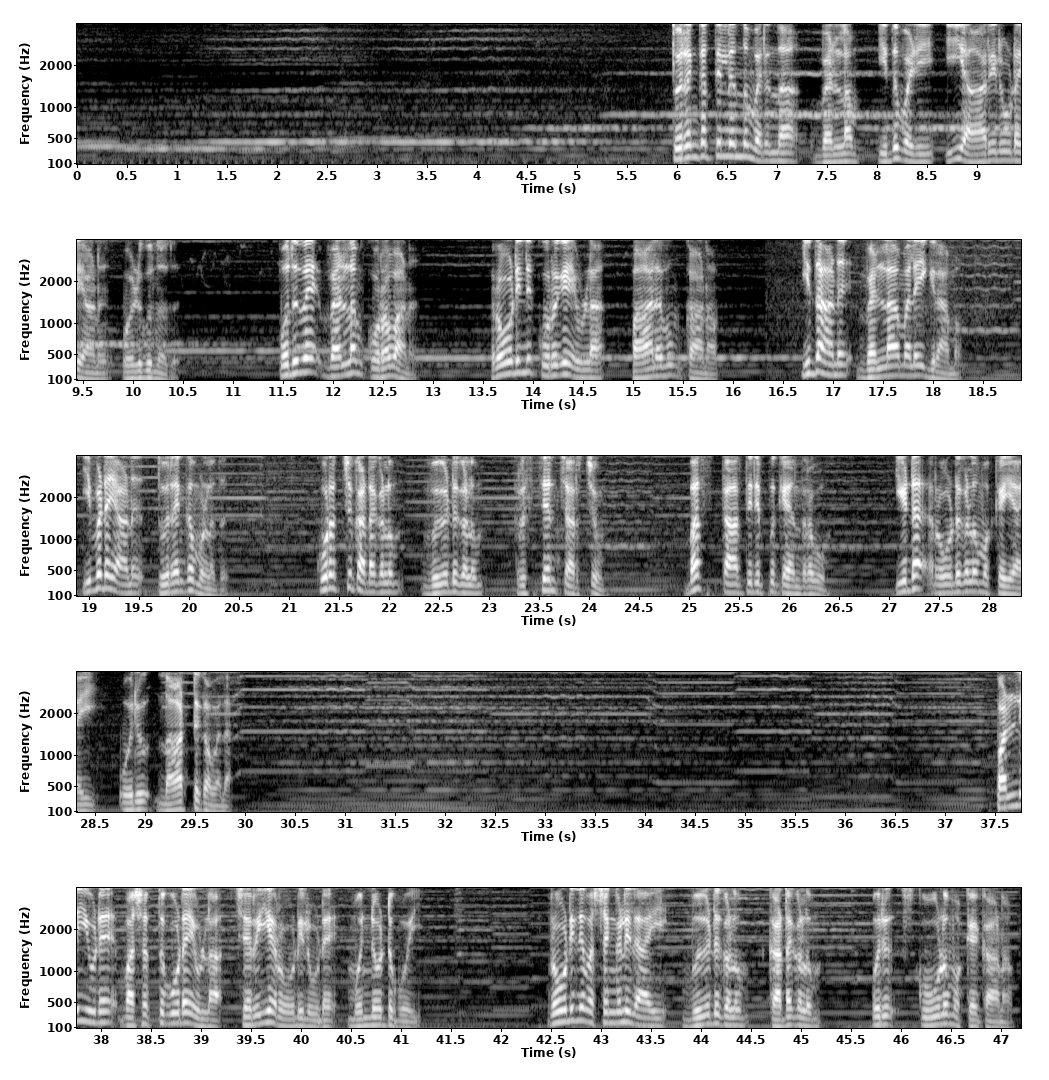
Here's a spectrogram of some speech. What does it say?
തുരങ്കത്തിൽ നിന്നും വരുന്ന വെള്ളം ഇതുവഴി ഈ ആറിലൂടെയാണ് ഒഴുകുന്നത്. പൊതുവെ വെള്ളം കുറവാണ്. റോഡിന് കുറുകെയുള്ള പാലവും കാണാം. ഇതാണ് വെള്ളാമലൈ ഗ്രാമം. ഇവിടെയാണ് തുരങ്കമുള്ളത്. കുറച്ചു കടകളും വീടുകളും ക്രിസ്ത്യൻ ചർച്ചും ബസ് കാത്തിരിപ്പ് കേന്ദ്രവും ഇട റോഡുകളുമൊക്കെയായി ഒരു നാട്ടുകവല. പള്ളിയുടെ വശത്തുകൂടെയുള്ള ചെറിയ റോഡിലൂടെ മുന്നോട്ടു പോയി റോഡിന് വശങ്ങളിലായി വീടുകളും കടകളും ഒരു സ്കൂളുമൊക്കെ കാണാം.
